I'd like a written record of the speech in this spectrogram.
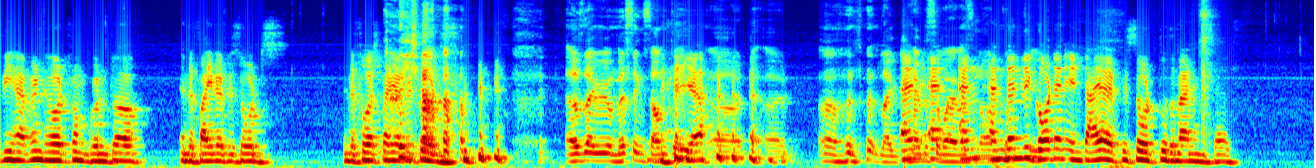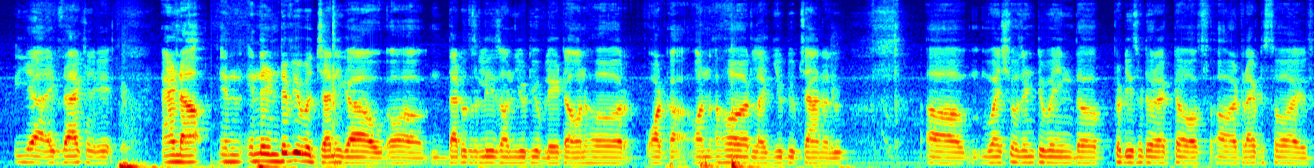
we haven't heard from Gunther in the five episodes, in the first five episodes. I was like we were missing something. Yeah. Uh, uh, uh, like and to Survive and, was and, not and then we got an entire episode to the man himself. Yeah, exactly. And uh, in in the interview with Jennie Gow, uh, that was released on YouTube later on her on her like YouTube channel, uh, when she was interviewing the producer director of uh, Drive to Survive,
